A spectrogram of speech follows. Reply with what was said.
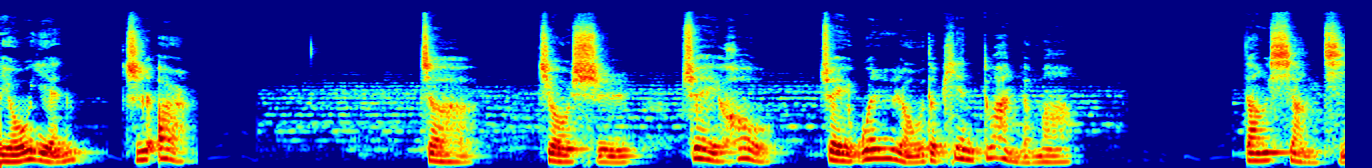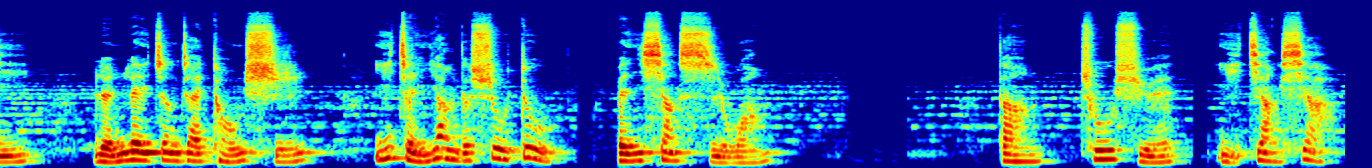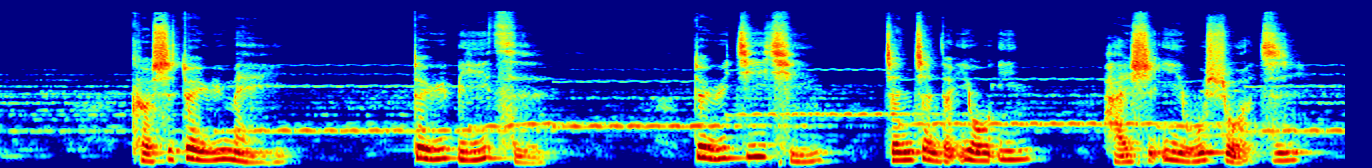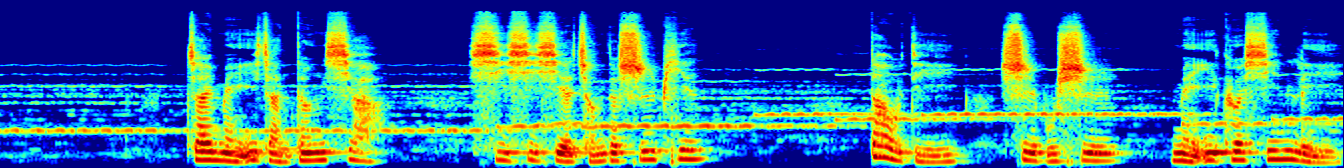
留言之二，这就是最后最温柔的片段了吗？当想及人类正在同时以怎样的速度奔向死亡，当初雪已降下。可是，对于美，对于彼此，对于激情，真正的诱因，还是一无所知。在每一盏灯下，细细写成的诗篇，到底是不是每一颗心里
